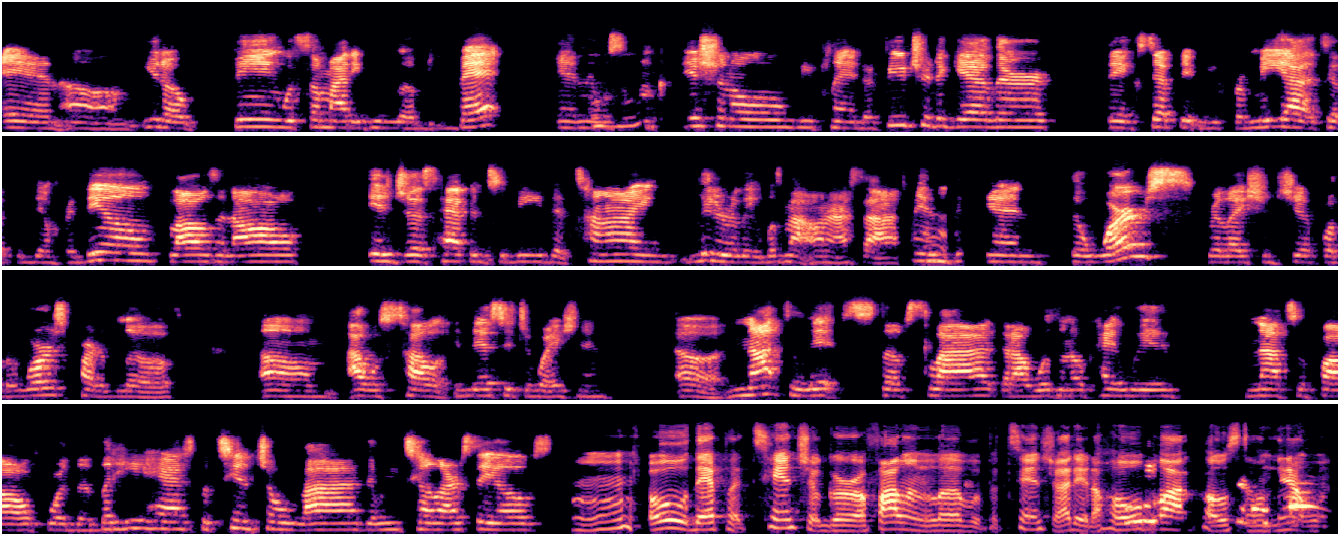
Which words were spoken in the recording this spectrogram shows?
and um, you know, being with somebody who loved me back, and it was mm-hmm. unconditional. We planned a future together. They accepted me for me. I accepted them for them, flaws and all it just happened to be the time literally was not on our side. And in the worst relationship or the worst part of love, um, I was taught in that situation uh, not to let stuff slide that I wasn't okay with, not to fall for the but he has potential lie that we tell ourselves. Mm-hmm. Oh, that potential girl, falling in love with potential. I did a whole blog post on that one.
